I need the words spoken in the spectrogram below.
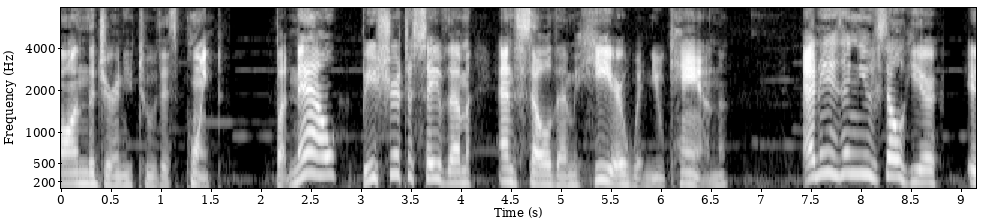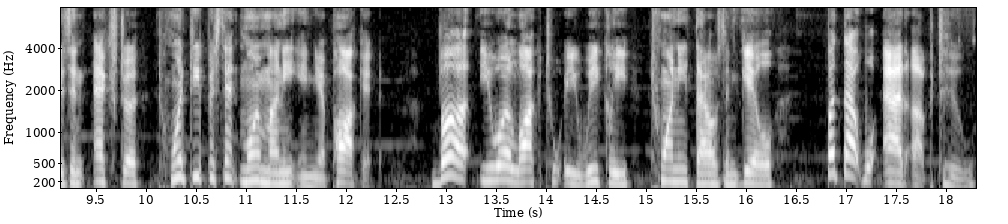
on the journey to this point. But now, be sure to save them and sell them here when you can. Anything you sell here is an extra 20% more money in your pocket. But you are locked to a weekly 20,000 gil, but that will add up too.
